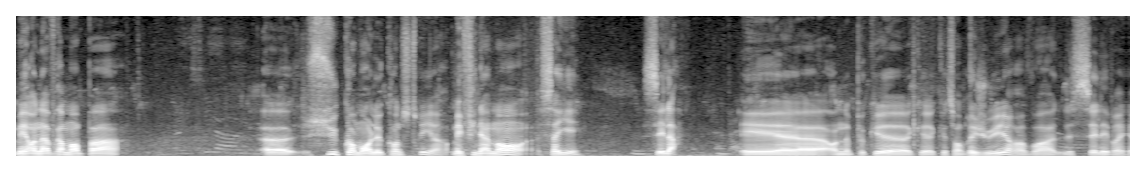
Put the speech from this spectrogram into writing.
mais on n'a vraiment pas euh, su comment le construire. Mais finalement, ça y est, c'est là. Et euh, on ne peut que, que s'en réjouir, voire le célébrer,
